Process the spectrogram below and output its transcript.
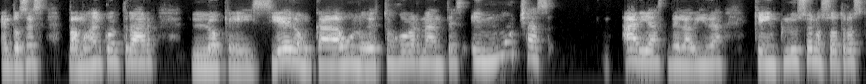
Entonces, vamos a encontrar lo que hicieron cada uno de estos gobernantes en muchas áreas de la vida que incluso nosotros,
